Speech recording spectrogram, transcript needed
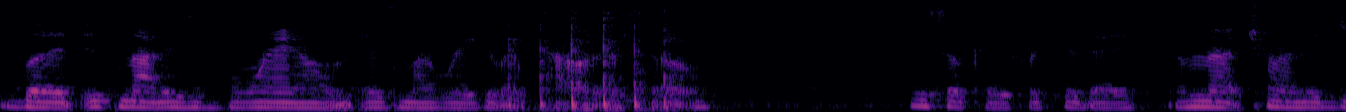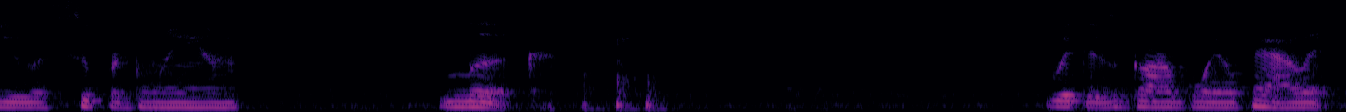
but it's not as brown as my regular powder. So it's okay for today. I'm not trying to do a super glam look with this gargoyle palette.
